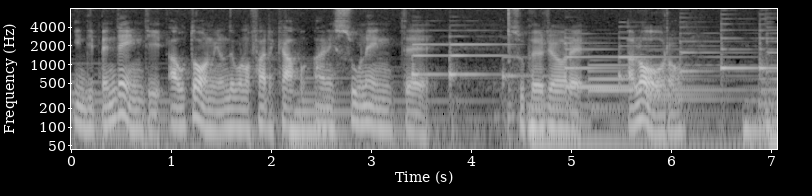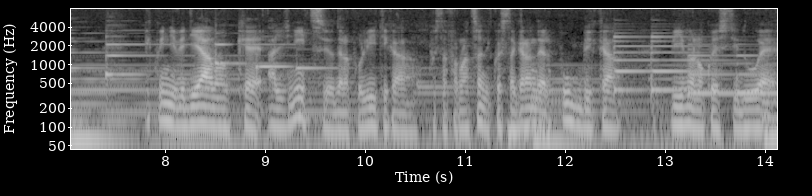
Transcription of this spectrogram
indipendenti, autonomi, non devono fare capo a nessun ente superiore a loro. E quindi vediamo che all'inizio della politica, questa formazione di questa grande repubblica, vivono questi due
